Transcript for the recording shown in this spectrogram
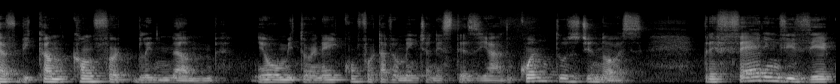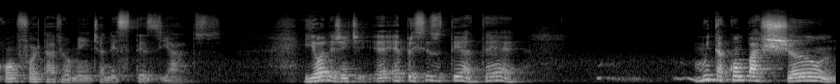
have become comfortably numb. Eu me tornei confortavelmente anestesiado. Quantos de nós preferem viver confortavelmente anestesiados? E olha, gente, é, é preciso ter até muita compaixão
